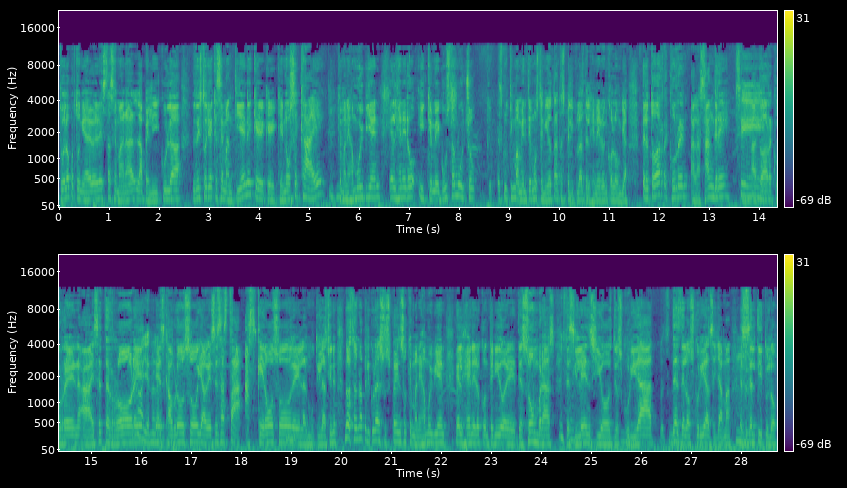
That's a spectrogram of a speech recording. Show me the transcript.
tuve la oportunidad de ver esta semana la película, es una historia que se mantiene, que, que, que no se cae, que maneja muy bien el género y que me gusta mucho. Es que últimamente hemos tenido tantas películas del género en Colombia, pero todas recurren a la sangre, Sí. a todas recurren a ese terror No, eh, no escabroso y a veces hasta asqueroso de las mutilaciones. No, esta es una película de suspenso que maneja muy bien el género, contenido de, de sombras, de silencios, de oscuridad, desde la oscuridad se llama, ese es el título,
